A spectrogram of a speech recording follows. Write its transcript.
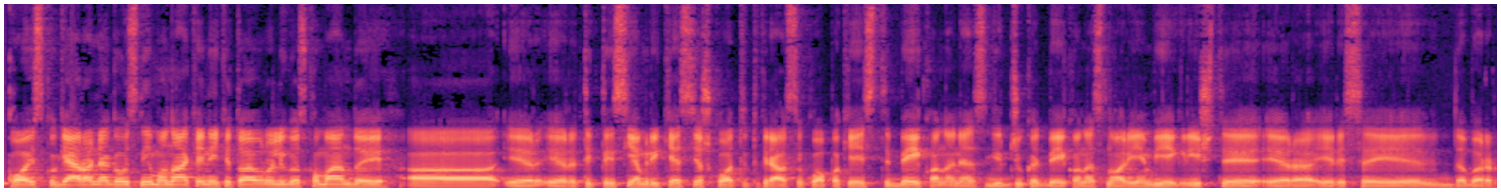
ko jis ko gero negaus nei Monakė, nei kitoje Eurolygos komandoje. Ir, ir tik tais jiem reikės ieškoti tikriausiai kuo pakeisti Baconą, nes girdžiu, kad Baconas nori į NBA grįžti ir, ir jisai dabar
